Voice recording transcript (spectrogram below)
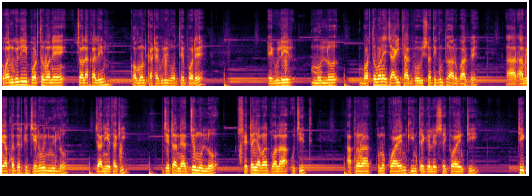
কয়েনগুলি বর্তমানে চলাকালীন কমন ক্যাটাগরির মধ্যে পড়ে। এগুলির মূল্য বর্তমানে যাই থাক, ভবিষ্যতে কিন্তু আরও বাড়বে। আর আমি আপনাদেরকে জেনুইন মূল্য জানিয়ে থাকি, যেটা ন্যায্য মূল্য, সেটাই আমার বলা উচিত। আপনারা কোনো কয়েন কিনতে গেলে সেই কয়েনটি ঠিক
